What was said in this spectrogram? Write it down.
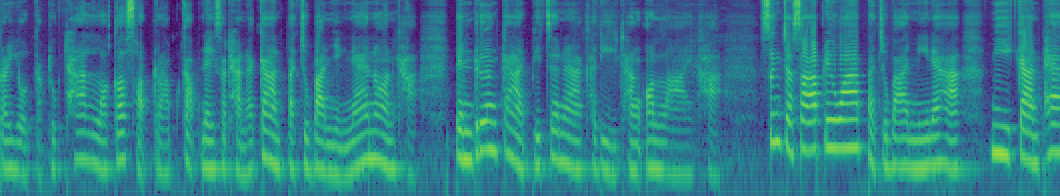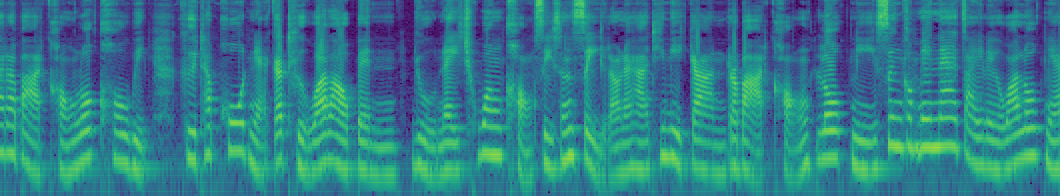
ประโยชน์กับทุกท่าน แล้วก็สอดรับกับในสถานการณ์ปัจจุบันอย่างแน่นอนค่ะ เป็นเรื่องการพิจารณาคดีทางออนไลน์ค่ะ ซึ่งจะทราบได้ว่าปัจจุบันนี้นะคะ มีการแพร่ระบาดของโรคโควิด คือถ้าพูดเนี่ยก็ถือว่าเราเป็นอยู่ในช่วงของซีซั่น4แล้วนะคะ ที่มีการระบาดของโรคนี้ ซึ่งก็ไม่แน่ใจเลยว่าโรคนี้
